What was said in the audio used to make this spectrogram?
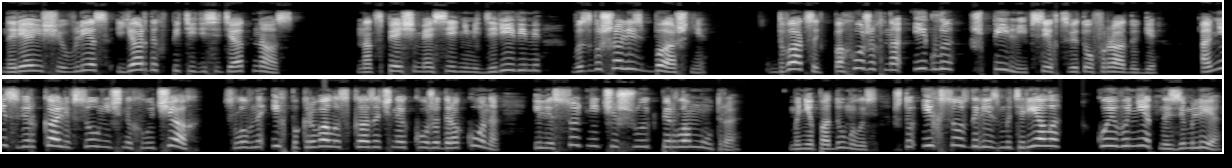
ныряющую в лес ярдах в пятидесяти от нас. Над спящими осенними деревьями возвышались башни, двадцать похожих на иглы шпилей всех цветов радуги. Они сверкали в солнечных лучах, словно их покрывала сказочная кожа дракона или сотни чешуек перламутра. Мне подумалось, что их создали из материала, коего нет на земле.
